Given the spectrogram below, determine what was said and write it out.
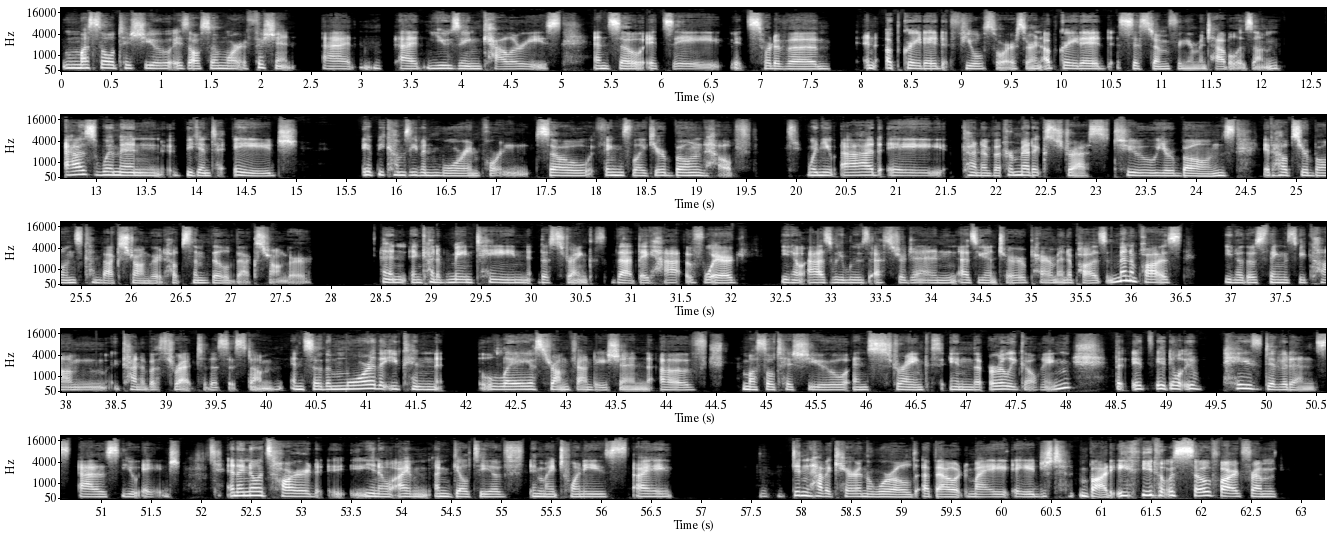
Muscle tissue is also more efficient at at using calories and so it's a it's sort of a an upgraded fuel source or an upgraded system for your metabolism as women begin to age it becomes even more important so things like your bone health when you add a kind of a hormetic stress to your bones it helps your bones come back stronger it helps them build back stronger and and kind of maintain the strength that they have where you know, as we lose estrogen, as you enter perimenopause and menopause, you know, those things become kind of a threat to the system. And so the more that you can lay a strong foundation of muscle tissue and strength in the early going that it, it'll, it'll pays dividends as you age. And I know it's hard, you know, I'm I'm guilty of in my 20s I didn't have a care in the world about my aged body. You know, it was so far from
